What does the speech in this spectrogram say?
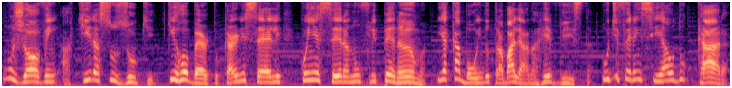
o jovem Akira Suzuki, que Roberto Carnicelli conhecera num fliperama e acabou indo trabalhar na revista. O diferencial do cara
